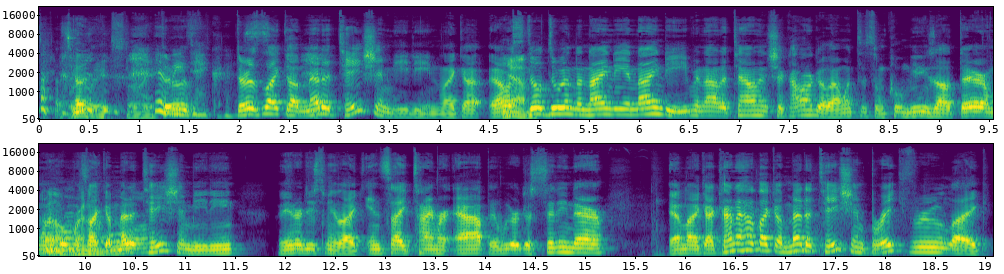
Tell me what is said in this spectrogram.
That's a great story. there was, digress. there was like a meditation meeting. Like uh, I was Yeah. still doing the 90 and 90, even out of town in Chicago. I went to some cool meetings out there, and one of Oh, them was right like a on. meditation meeting. They introduced me like Insight Timer app, and we were just sitting there, and like I kind of had like a meditation breakthrough, like.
